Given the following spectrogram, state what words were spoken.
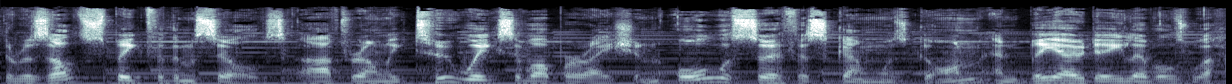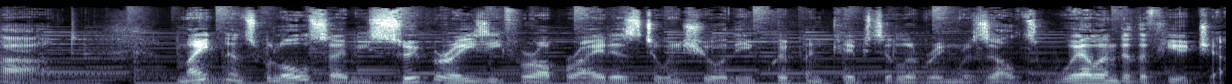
The results speak for themselves. After only two weeks of operation, all the surface scum was gone and BOD levels were halved. Maintenance will also be super easy for operators to ensure the equipment keeps delivering results well into the future.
